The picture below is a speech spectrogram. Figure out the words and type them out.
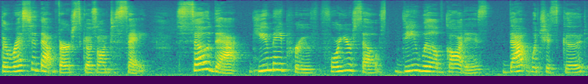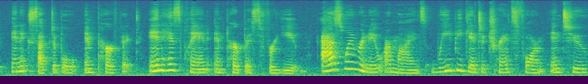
The rest of that verse goes on to say, so that you may prove for yourselves the will of God is that which is good and acceptable and perfect in His plan and purpose for you. As we renew our minds, we begin to transform into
